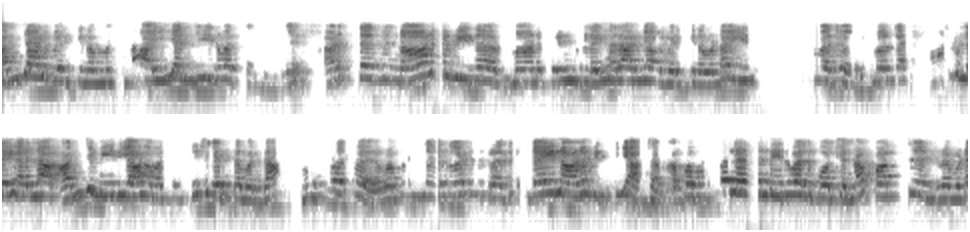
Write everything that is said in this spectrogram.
அஞ்சாறு பெருக்கினோம்னா ஐயஞ்சு இருபத்தஞ்சு அடுத்தது நாலு விதமான பெண் பிள்ளைகள் அஞ்சாவது இருக்கிறவன்டா இருபது வரும் அந்த ஆண் பிள்ளைகள்ல அஞ்சு மீதியாக வந்து சேர்த்தோம்னா முப்பது வரும் அப்ப இந்த கேட்டுக்கிறது இடையிலான வித்தியாசம். அப்ப முப்பதுல இருந்து இருபது போச்சுன்னா பத்து என்ற விட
